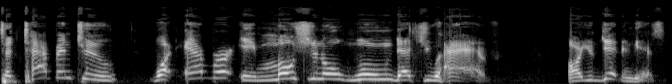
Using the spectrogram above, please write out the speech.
to tap into whatever emotional wound that you have. Are you getting this?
